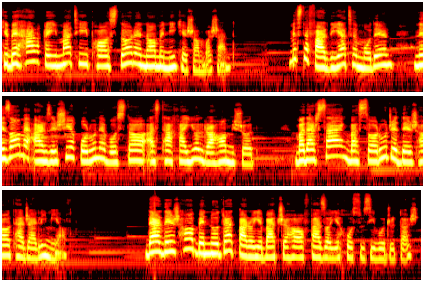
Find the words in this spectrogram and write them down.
که به هر قیمتی پاسدار نام نیکشان باشند. مثل فردیت مدرن نظام ارزشی قرون وسطا از تخیل رها می‌شد و در سنگ و ساروج دژها تجلی میافت. در دژها به ندرت برای بچه ها فضای خصوصی وجود داشت.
